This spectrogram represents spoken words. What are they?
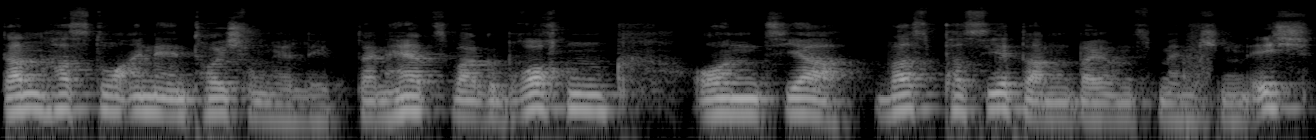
Dann hast du eine Enttäuschung erlebt. Dein Herz war gebrochen und ja, was passiert dann bei uns Menschen? Ich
